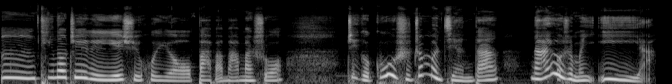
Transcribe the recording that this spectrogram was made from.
嗯，听到这里，也许会有爸爸妈妈说：“这个故事这么简单，哪有什么意义呀？”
